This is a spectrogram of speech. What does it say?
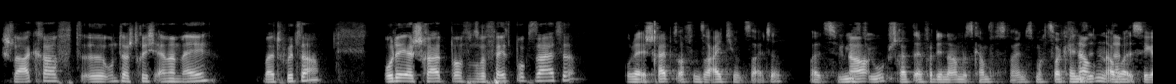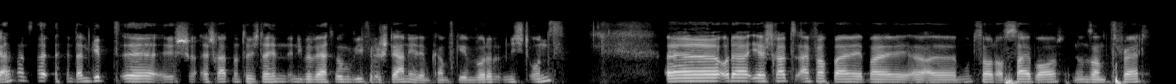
Schlagkraft äh, unterstrich MMA bei Twitter, oder ihr schreibt auf unsere Facebook-Seite. Oder ihr schreibt es auf unsere iTunes-Seite als Genau. Review, schreibt einfach den Namen des Kampfes rein. Das macht zwar keinen Genau, Sinn, dann- aber ist egal. Dann gibt, äh, sch schreibt natürlich dahin in die Bewertung, wie viele Sterne ihr dem Kampf geben würdet, nicht uns. Äh, oder ihr schreibt einfach bei, bei äh, Moonsault auf Cyborg in unserem Thread.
